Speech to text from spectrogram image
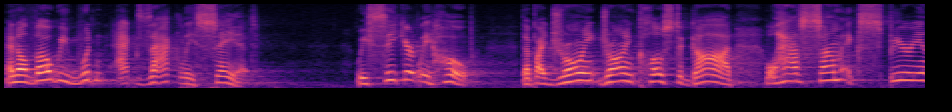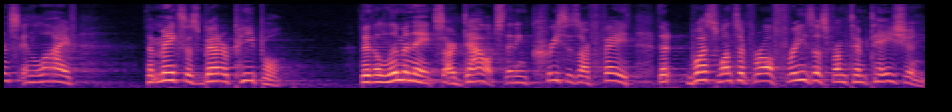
And although we wouldn't exactly say it, we secretly hope that by drawing, drawing close to God, we'll have some experience in life that makes us better people, that eliminates our doubts, that increases our faith, that once, once and for all frees us from temptation.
